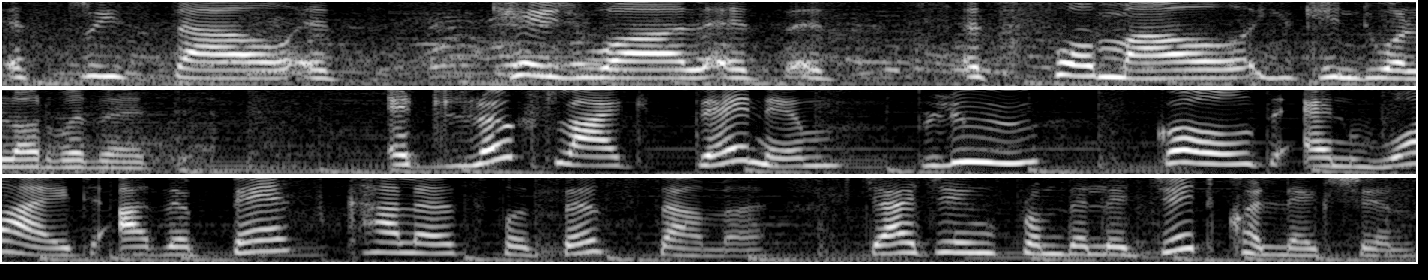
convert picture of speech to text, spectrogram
a street style. It's casual. It's it's it's formal. You can do a lot with it. It looks like denim, blue, gold, and white are the best colors for this summer, judging from the legit collection.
